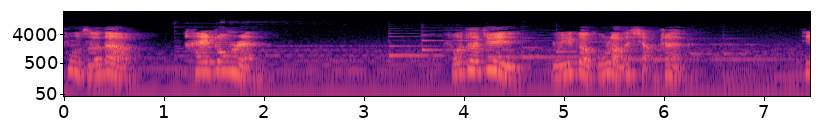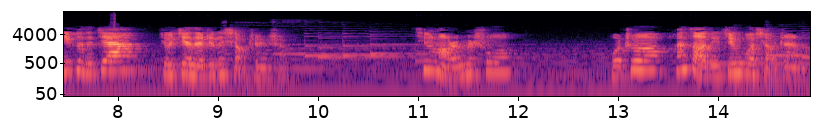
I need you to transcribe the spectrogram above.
负责的开中人。佛特郡有一个古老的小镇，迪克的家就建在这个小镇上。听老人们说，火车很早就经过小镇了。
